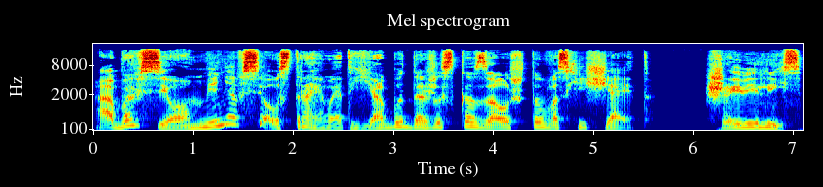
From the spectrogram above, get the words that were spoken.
«Обо всем. Меня все устраивает. Я бы даже сказал, что восхищает. Шевелись!»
